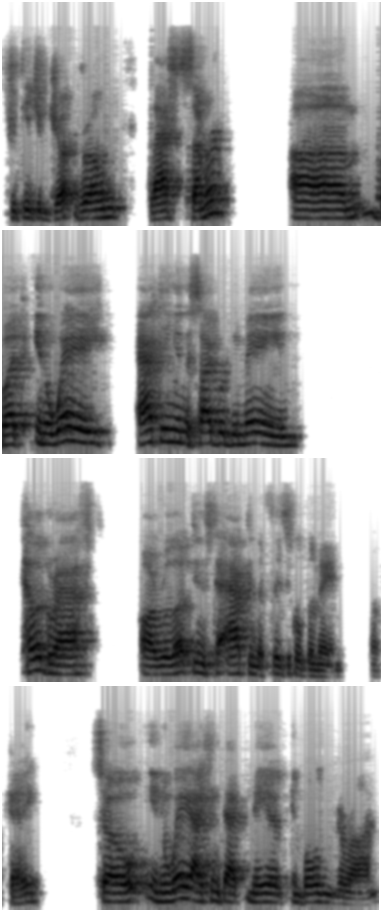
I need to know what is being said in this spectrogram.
strategic drone last summer. Um, but in a way, acting in the cyber domain telegraphed our reluctance to act in the physical domain. Okay. So in a way, I think that may have emboldened Iran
